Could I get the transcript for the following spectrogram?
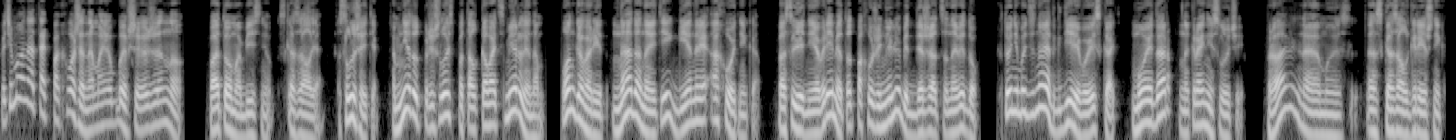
почему она так похожа на мою бывшую жену? Потом объясню, сказал я. Слушайте, мне тут пришлось потолковать с Мерлином. Он говорит, надо найти Генри Охотника. Последнее время тот, похоже, не любит держаться на виду. Кто-нибудь знает, где его искать? Мой дар на крайний случай. Правильная мысль, сказал грешник.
